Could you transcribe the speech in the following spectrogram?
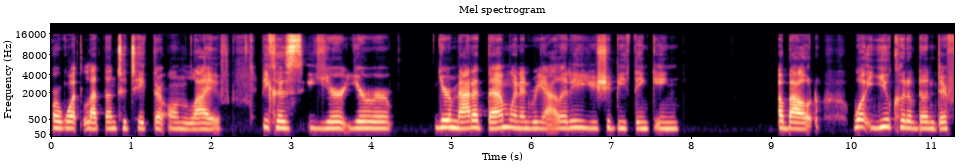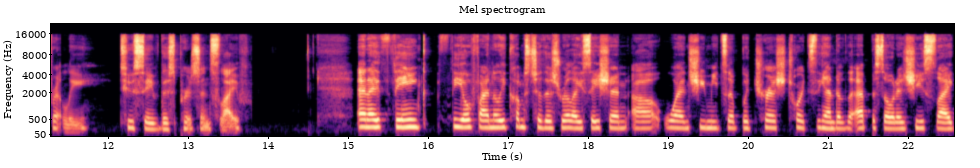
or what led them to take their own life because you're you're you're mad at them when in reality you should be thinking about what you could have done differently to save this person's life. And I think Theo finally comes to this realization uh, when she meets up with Trish towards the end of the episode, and she's like,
